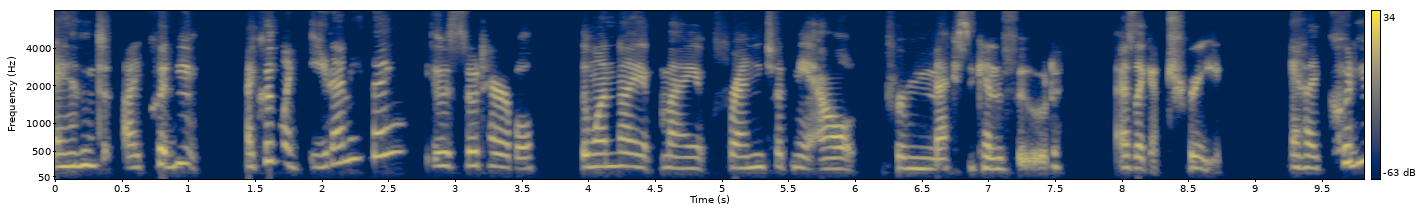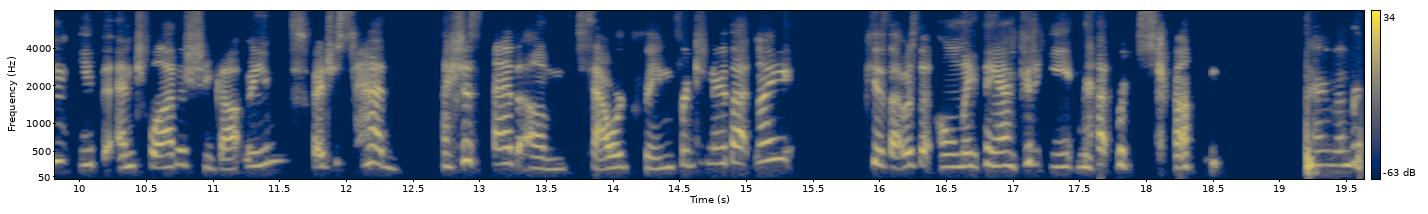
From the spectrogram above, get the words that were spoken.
and I couldn't I couldn't like eat anything. It was so terrible. The one night my friend took me out for Mexican food as like a treat, and I couldn't eat the enchiladas she got me, so I just had I just had um sour cream for dinner that night because that was the only thing I could eat in that restaurant. I remember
